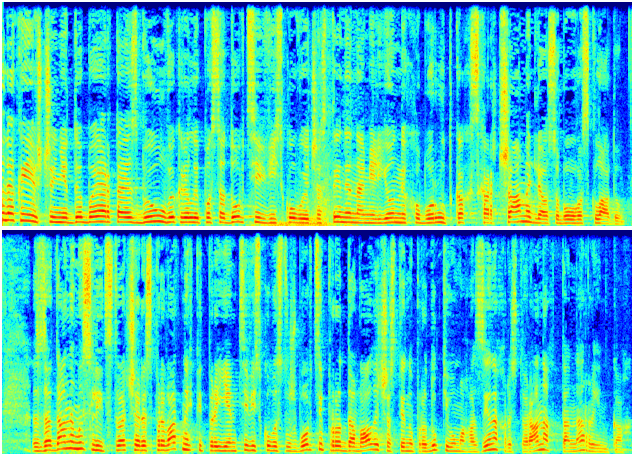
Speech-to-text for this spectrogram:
і на Київщині ДБР та СБУ викрили посадовців військової частини на мільйонних оборудках з харчами для особового складу. За даними слідства, через приватних підприємців військовослужбовці продавали частину продуктів у магазинах, ресторанах та на ринках.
